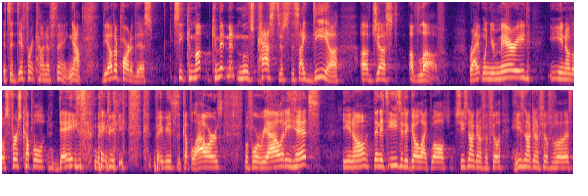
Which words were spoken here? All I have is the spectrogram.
It's a different kind of thing. Now, the other part of this, see, com- commitment moves past just this idea of just of love, right? When you're married, you know, those first couple days, maybe, maybe it's a couple hours before reality hits, you know, then it's easy to go like, well, she's not going to fulfill it. He's not going to fulfill this.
